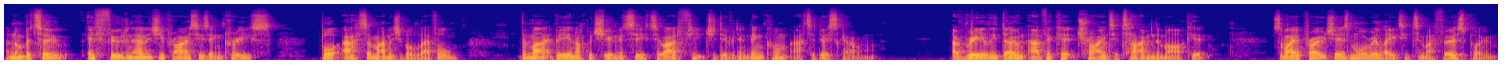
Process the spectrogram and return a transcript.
And number two, if food and energy prices increase, but at a manageable level, there might be an opportunity to add future dividend income at a discount. I really don't advocate trying to time the market, so my approach is more related to my first point.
